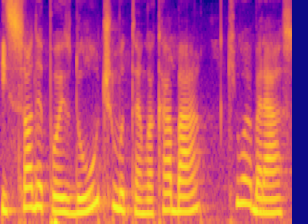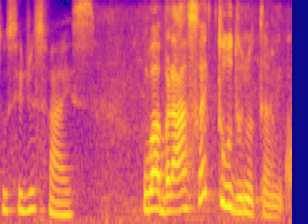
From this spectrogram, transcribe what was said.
E só depois do último tango acabar que o abraço se desfaz. O abraço é tudo no tango.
